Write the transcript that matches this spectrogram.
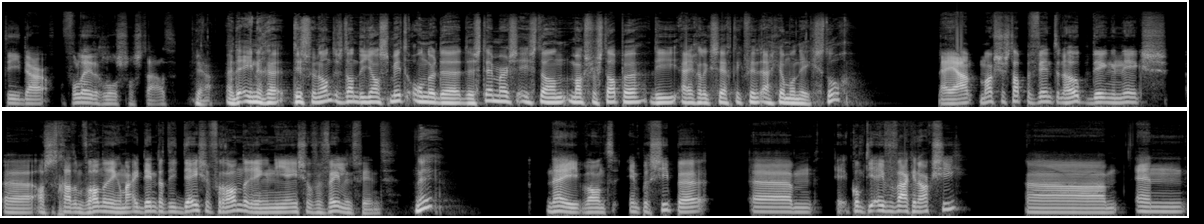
die daar volledig los van staat. Ja, en de enige dissonant is dan de Jan Smit onder de, de stemmers. Is dan Max Verstappen die eigenlijk zegt ik vind eigenlijk helemaal niks, toch? Nou ja, Max Verstappen vindt een hoop dingen niks uh, als het gaat om veranderingen. Maar ik denk dat hij deze veranderingen niet eens zo vervelend vindt. Nee? Nee, want in principe um, komt hij even vaak in actie. Uh, en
